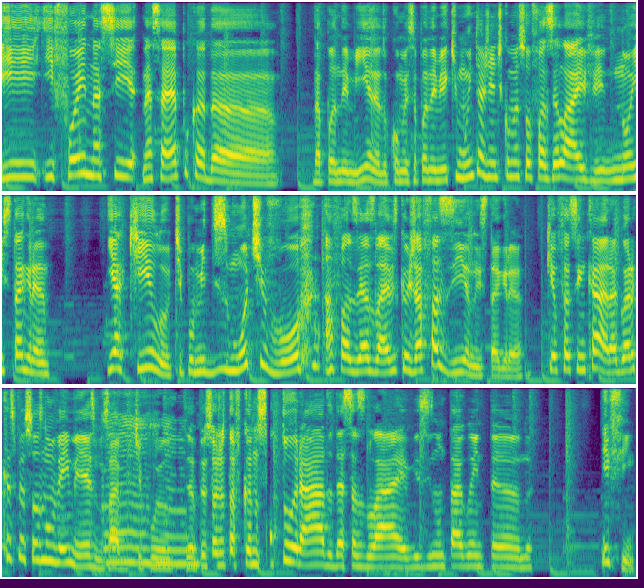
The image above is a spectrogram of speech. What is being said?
E, e foi nesse, nessa época da, da pandemia, né? Do começo da pandemia, que muita gente começou a fazer live no Instagram. E aquilo, tipo, me desmotivou a fazer as lives que eu já fazia no Instagram. Porque eu falei assim, cara, agora que as pessoas não veem mesmo, sabe? Uhum. Tipo, a pessoa já tá ficando saturado dessas lives e não tá aguentando. Enfim.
